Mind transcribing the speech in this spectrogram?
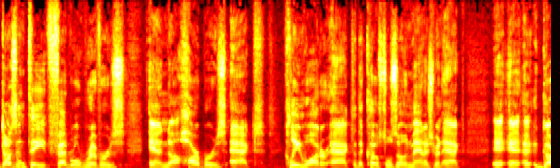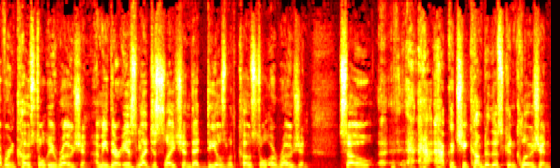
doesn't the Federal Rivers and uh, Harbors Act, Clean Water Act, the Coastal Zone Management Act, govern coastal erosion. I mean, there is legislation that deals with coastal erosion. So, uh, how, how, could she come to this conclusion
